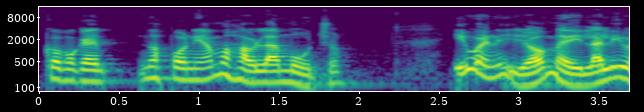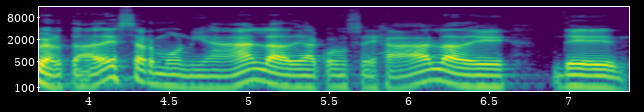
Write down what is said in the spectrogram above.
como que nos poníamos a hablar mucho. Y bueno, y yo me di la libertad de sermonearla, de aconsejarla, de, de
